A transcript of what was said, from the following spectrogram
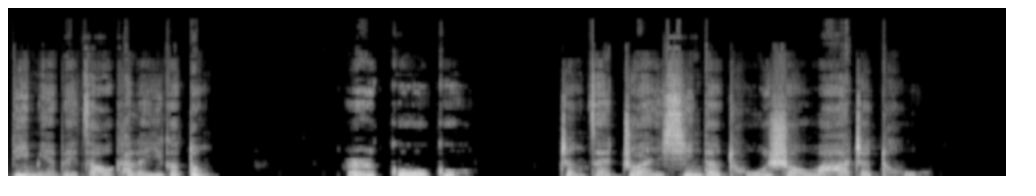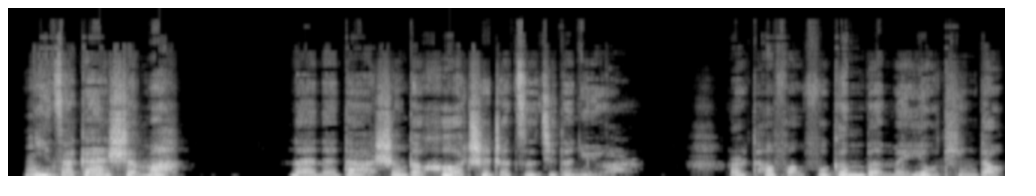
地面被凿开了一个洞，而姑姑正在专心的徒手挖着土。你在干什么？奶奶大声的呵斥着自己的女儿，而他仿佛根本没有听到，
